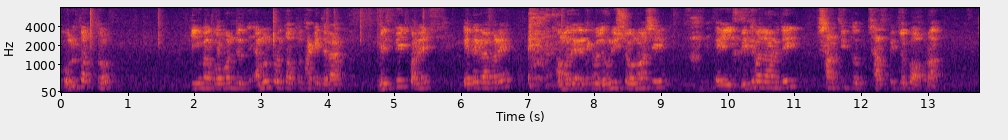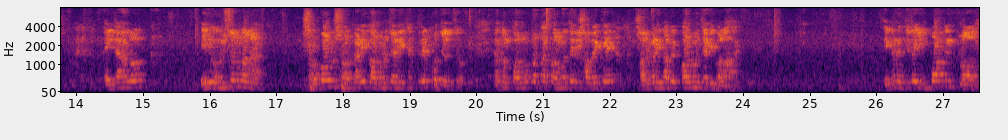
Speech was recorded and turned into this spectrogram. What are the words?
ভুল তথ্য কিংবা গোপন যদি এমন কোনো তথ্য থাকে যেটা মিসলিড করে, এদের ব্যাপারে আমাদের এটাকে বলে উনিশশো উনআশি এই বিধিমালা অনুযায়ী শাস্তিযোগ্য শাস্তিযোগ্য অপরাধ। এটা হলো এই অনুসরণমালা সকল সরকারি কর্মচারীর ক্ষেত্রে প্রযোজ্য। এখন কর্মকর্তা, কর্মচারী সবাইকে সরকারিভাবে কর্মচারী বলা হয়। এখানে যেটা ইম্পর্টেন্ট ক্লজ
